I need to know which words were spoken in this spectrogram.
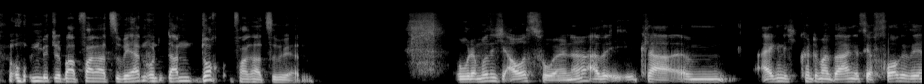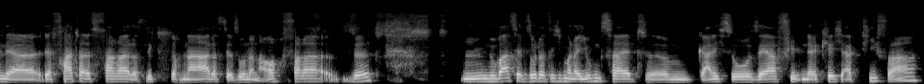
unmittelbar Pfarrer zu werden und dann doch Pfarrer zu werden? Oh, da muss ich ausholen. Ne? Also klar, ähm, eigentlich könnte man sagen, ist ja vorgesehen, der, der Vater ist Pfarrer, das liegt doch nahe, dass der Sohn dann auch Pfarrer wird. Hm, nun war es jetzt so, dass ich in meiner Jugendzeit ähm, gar nicht so sehr viel in der Kirche aktiv war.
